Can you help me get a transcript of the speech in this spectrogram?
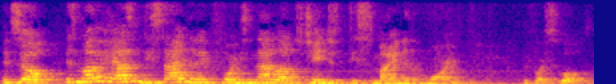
And so his mother has him decide the night before, and he's not allowed to change his, his mind in the morning before school.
